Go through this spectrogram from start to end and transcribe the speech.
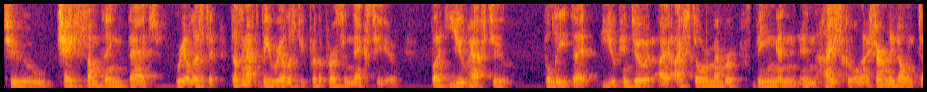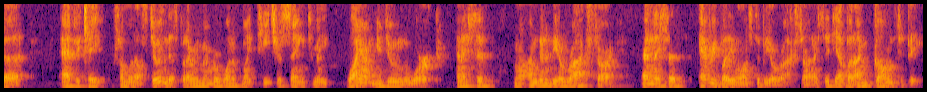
to chase something that's realistic. Doesn't have to be realistic for the person next to you, but you have to believe that you can do it. I, I still remember being in, in high school, and I certainly don't uh, advocate someone else doing this, but I remember one of my teachers saying to me, Why aren't you doing the work? And I said, Well, I'm going to be a rock star. And they said, Everybody wants to be a rock star. And I said, Yeah, but I'm going to be.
